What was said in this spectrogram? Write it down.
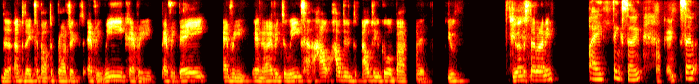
the updates about the project every week, every, every day, every, you know, every two weeks. How, how do, how do you go about it? You, you understand what I mean? I think so. Okay. So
